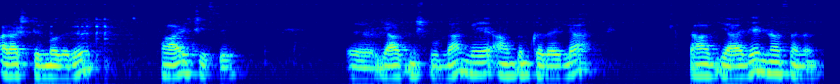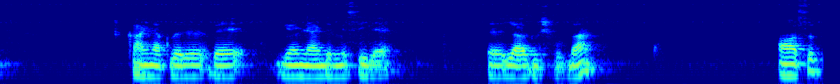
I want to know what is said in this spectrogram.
araştırmaları tarihçesi e, yazmış bulunan ve andığım kadarıyla daha ziyade NASA'nın kaynakları ve yönlendirmesiyle e, yazmış bulunan Asıf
